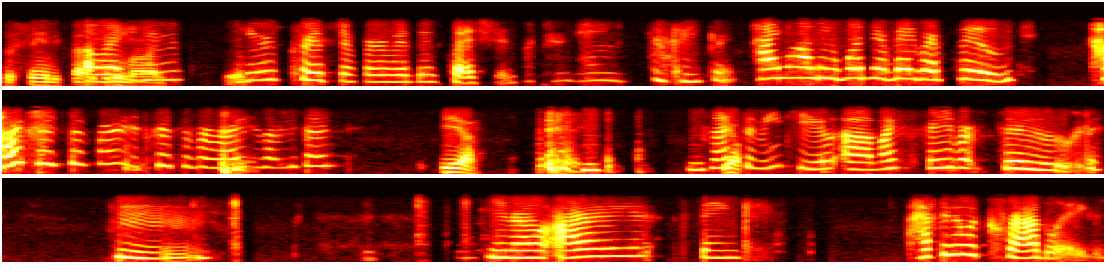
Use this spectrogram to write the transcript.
so Sandy's about All to right, here's, here's Christopher with his question. What's your name? Okay, great. Hi, Holly. What's your favorite food? Hi, Christopher. It's Christopher, right? Is that what you said? Yeah. It's nice Yep. to meet you. Uh, my favorite food. Hmm. You know, I think I have to go with crab legs.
